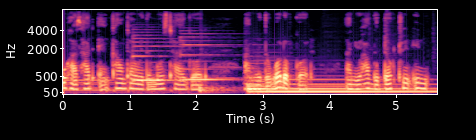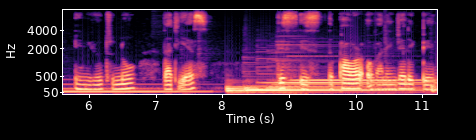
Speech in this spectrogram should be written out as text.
who has had encounter with the Most High God and with the Word of God, and you have the doctrine in, in you to know that yes, this is the power of an angelic being,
